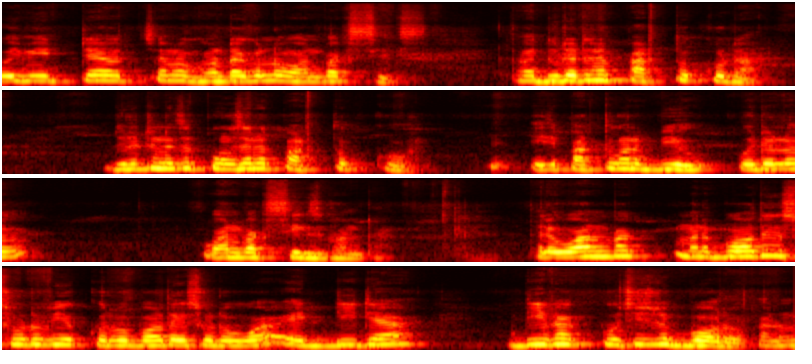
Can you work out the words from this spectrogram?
ওই মিনিটটা হচ্ছে আমরা ঘণ্টা করল ওয়ান বাক সিক্স তাহলে দুটা ট্রেনের পার্থক্যটা দুটা ট্রেনের যে পৌঁছানোর পার্থক্য এই যে পার্থক্য মানে বিয়োগ, ওইটা হলো ওয়ান বাক সিক্স ঘণ্টা। তাহলে ওয়ান ভাগ মানে বড় থেকে ছোটো বিয়োগ করব, বড় থেকে ছোটো। এই ডিটা ডি ভাগ পঁচিশ হলো বড়ো, কারণ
